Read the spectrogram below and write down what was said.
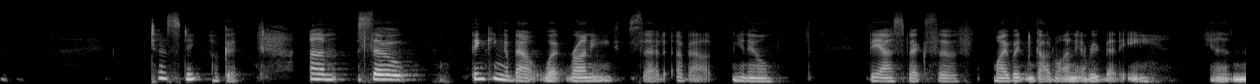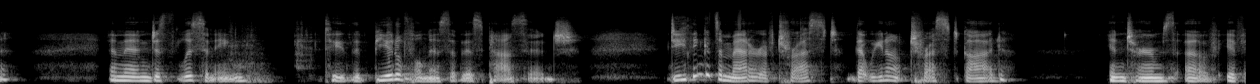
Testing. Oh, good. Um, so thinking about what Ronnie said about, you know, the aspects of why wouldn't God want everybody in? And then just listening to the beautifulness of this passage. Do you think it's a matter of trust that we don't trust God in terms of if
